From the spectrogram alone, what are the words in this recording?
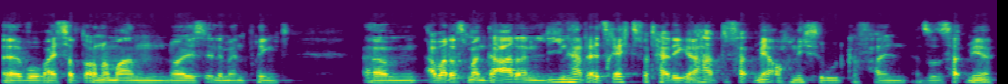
äh, wo Weißhaupt auch nochmal ein neues Element bringt. Ähm, aber dass man da dann Lean hat als Rechtsverteidiger hat, das hat mir auch nicht so gut gefallen. Also das hat mir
